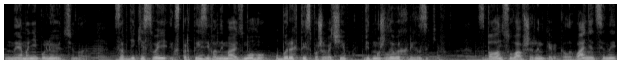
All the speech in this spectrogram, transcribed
не маніпулюють ціною. Завдяки своїй експертизі вони мають змогу уберегти споживачів від можливих ризиків, збалансувавши ринкові коливання ціни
